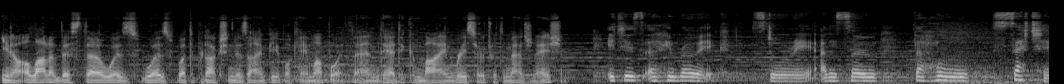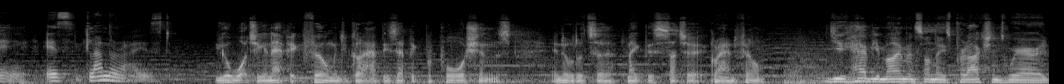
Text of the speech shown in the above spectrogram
You know, a lot of this, though, was, was what the production design people came up with, and they had to combine research with imagination. It is a heroic story, and so the whole setting is glamorized. You're watching an epic film, and you've got to have these epic proportions in order to make this such a grand film. You have your moments on these productions where it,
